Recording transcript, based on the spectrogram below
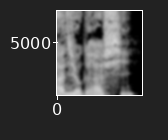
Radiographie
